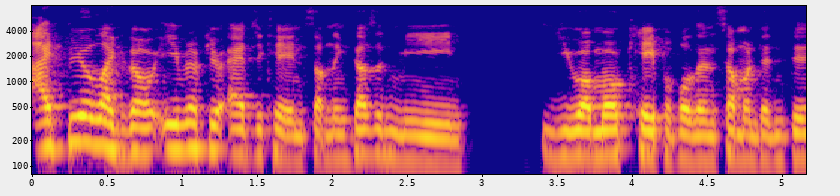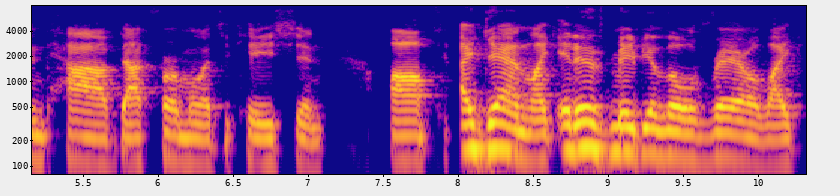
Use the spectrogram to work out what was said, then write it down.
I feel like though, even if you're educating something, doesn't mean you are more capable than someone that didn't have that formal education. Um, again, like it is maybe a little rare, like,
